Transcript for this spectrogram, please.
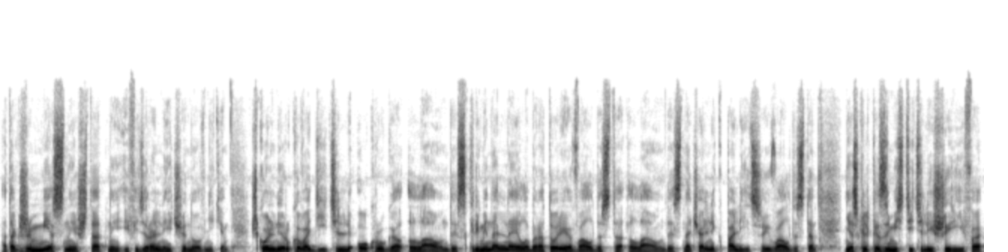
а также местные штатные и федеральные чиновники, школьный руководитель округа Лаундес, криминальная лаборатория Валдеста Лаундес, начальник полиции Валдеста, несколько заместителей шерифа,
